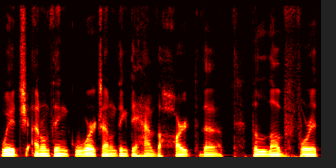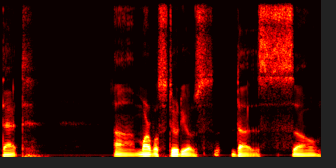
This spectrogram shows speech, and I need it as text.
which I don't think works. I don't think they have the heart, the the love for it that uh, Marvel Studios does. So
